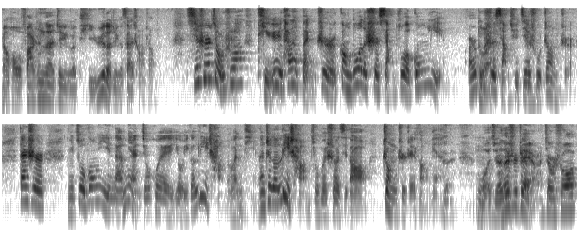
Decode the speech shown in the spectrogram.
然后发生在这个体育的这个赛场上。其实就是说，体育它的本质更多的是想做公益，而不是想去接触政治。但是你做公益，难免就会有一个立场的问题，那这个立场就会涉及到政治这方面。对，我觉得是这样，就是说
